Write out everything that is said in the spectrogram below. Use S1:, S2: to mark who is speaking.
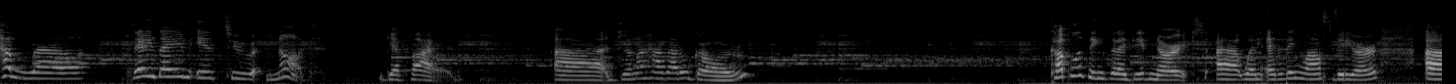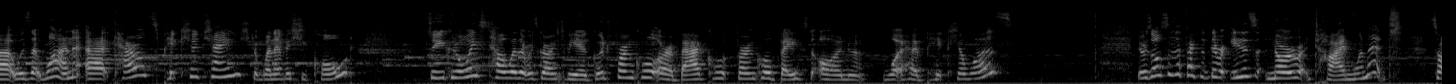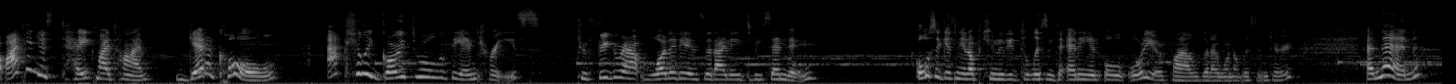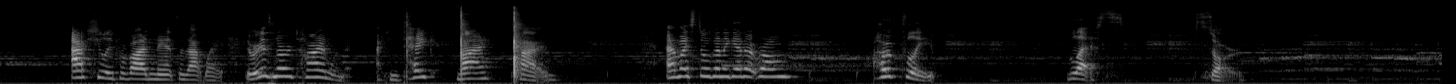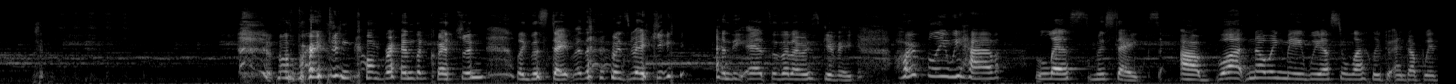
S1: Hello. Today's aim is to not get fired. Uh, don't know how that'll go. Couple of things that I did note uh, when editing last video uh, was that one, uh, Carol's picture changed whenever she called. So you could always tell whether it was going to be a good phone call or a bad call, phone call based on what her picture was. There's also the fact that there is no time limit. So I can just take my time, get a call, actually go through all of the entries to figure out what it is that I need to be sending. Also gives me an opportunity to listen to any and all audio files that I want to listen to. And then actually provide an answer that way. There is no time limit. I can take my time. Am I still going to get it wrong? Hopefully. Less. So. My brain didn't comprehend the question, like the statement that I was making and the answer that I was giving. Hopefully, we have less mistakes. Uh, but knowing me, we are still likely to end up with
